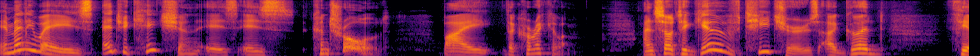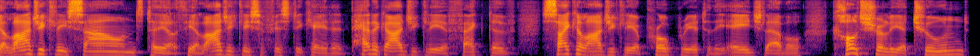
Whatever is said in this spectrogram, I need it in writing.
In many ways, education is, is controlled by the curriculum. And so to give teachers a good theologically sound, theologically sophisticated, pedagogically effective, psychologically appropriate to the age level, culturally attuned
